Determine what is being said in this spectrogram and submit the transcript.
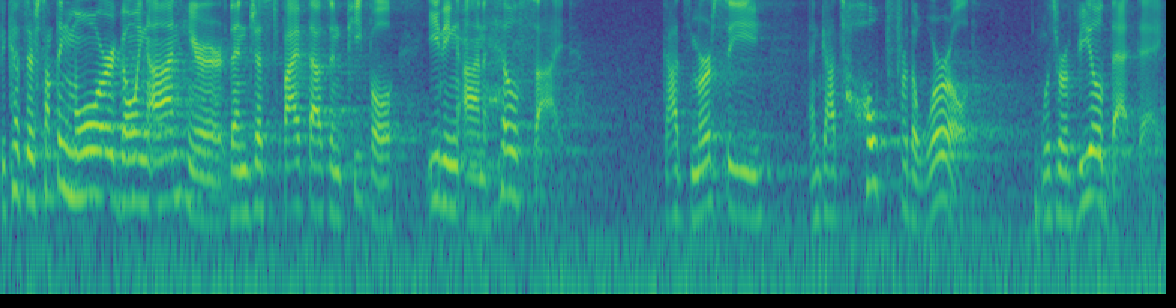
because there's something more going on here than just 5,000 people eating on a hillside. God's mercy and God's hope for the world was revealed that day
